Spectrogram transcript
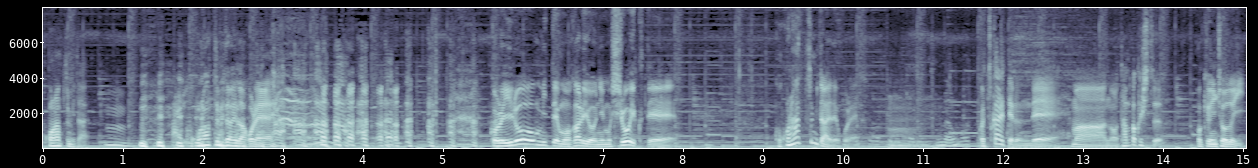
ココナッツみたいココナッツみたいだこれ。これ色を見ても分かるようにもう白いくてココナッツみたいだよこれ、うん.これ疲れてるんでまああのタンパク質補給にちょうどいい、うん、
